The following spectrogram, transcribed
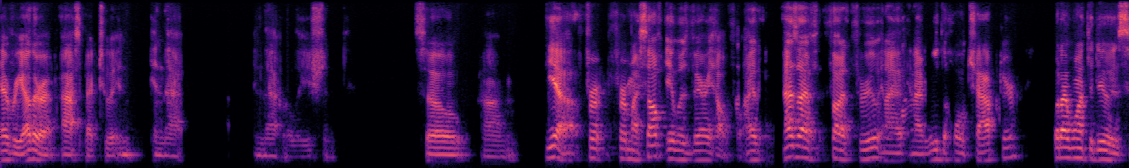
every other aspect to it in in that in that relation. So um, yeah, for for myself, it was very helpful. I as I've thought through and I and I read the whole chapter, what I want to do is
